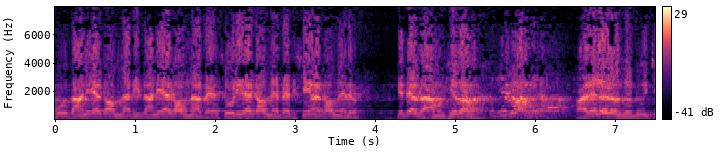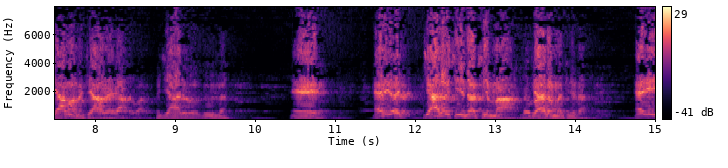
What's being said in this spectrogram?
ဟိုတန်လေးကကောင်းတာဒီတန်လေးကကောင်းတာပဲဆိုလေးကကောင်းတယ်ပဲတခြင်းကကောင်းတယ်လို့နှစ်သက်သာမှုဖြစ်ပါမလားမဖြစ်ပါဗျာဘာလဲလို့တော့ဆိုသူကြားမှမကြားပဲမကြားတော့သူလားအေးအဲ့ဒီတော့ကြားလို့ရှိရင်တော့ဖြစ်မှာမကြားလို့မဖြစ်တာအဲ့ဒီ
